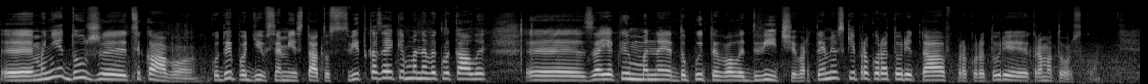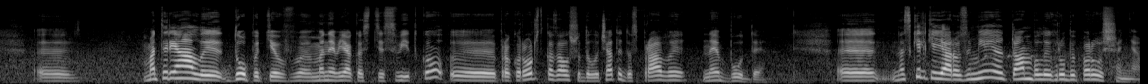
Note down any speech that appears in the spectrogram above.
Е, Мені дуже цікаво, куди подівся мій статус свідка, за яким мене викликали, е, за яким мене допитували двічі в Артемівській прокуратурі та в прокуратурі Краматорського. Е, Матеріали допитів мене в якості свідку прокурор сказав, що долучати до справи не буде. Наскільки я розумію, там були грубі порушення,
